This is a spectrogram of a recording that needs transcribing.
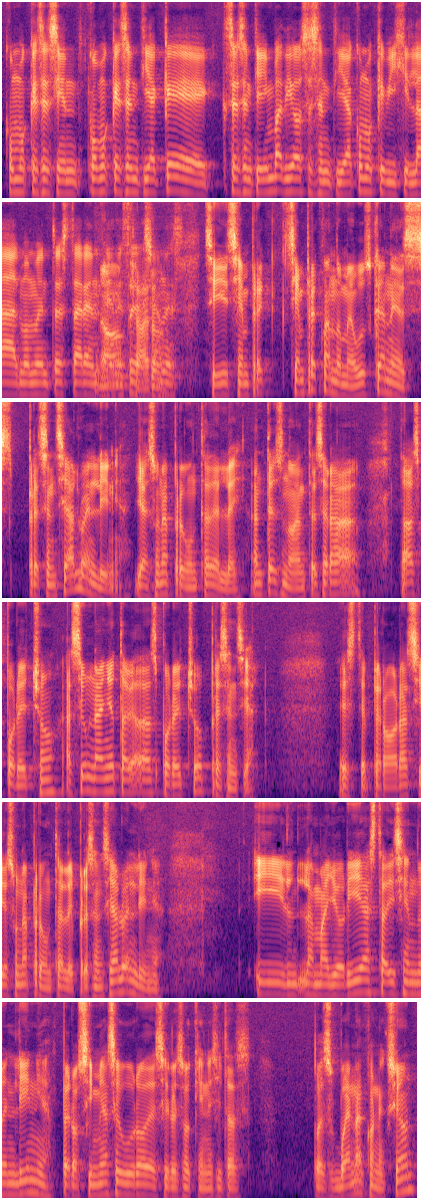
como que se siente, como que sentía que se sentía invadido, se sentía como que vigilada al momento de estar en, estas claro. Sí, siempre, siempre cuando me buscan es presencial o en línea. Ya es una pregunta de ley. Antes no, antes era dadas por hecho. Hace un año todavía dadas por hecho presencial. Este, pero ahora sí es una pregunta de ley, presencial o en línea. Y la mayoría está diciendo en línea, pero sí me aseguro de decir eso que necesitas pues buena conexión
